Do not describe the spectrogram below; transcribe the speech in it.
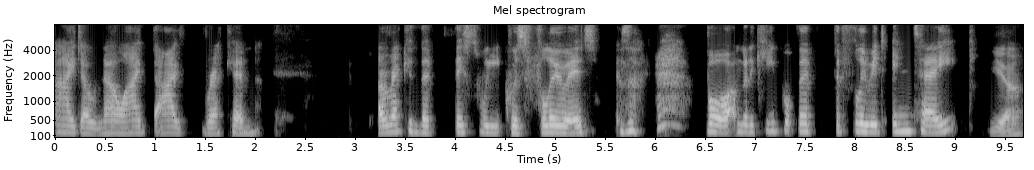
I don't know. I I reckon. I reckon that this week was fluid because, but I'm going to keep up the the fluid intake. Yeah.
